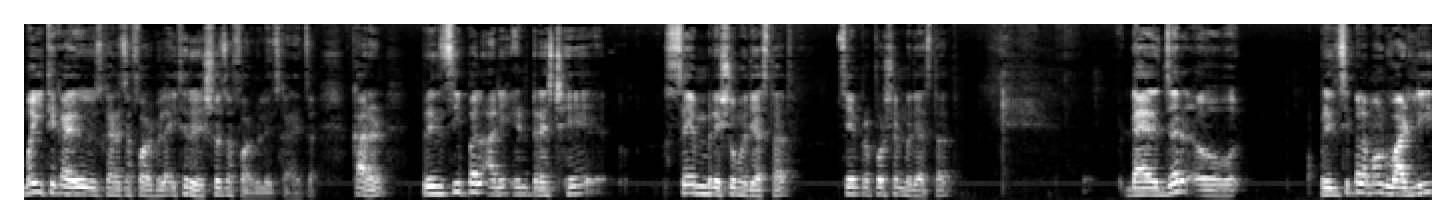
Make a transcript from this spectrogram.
मग इथे काय यूज करायचा फॉर्म्युला इथे रेशोचा फॉर्म्युला यूज करायचा. कारण प्रिन्सिपल आणि इंटरेस्ट हे सेम रेशोमध्ये असतात. सेम प्रपोर्शनमध्ये असतात. जर प्रिन्सिपल अमाऊंट वाढली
